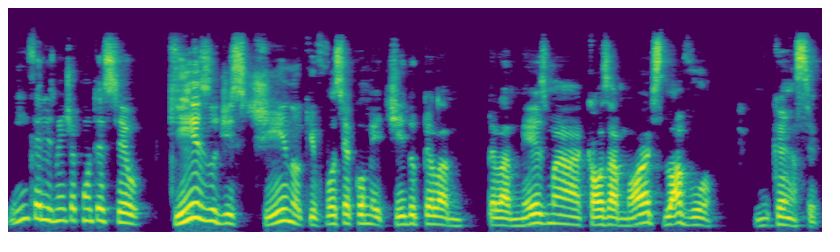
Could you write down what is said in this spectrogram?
Infelizmente aconteceu. Quis o destino que fosse acometido pela, pela mesma causa mortes do avô, um câncer.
